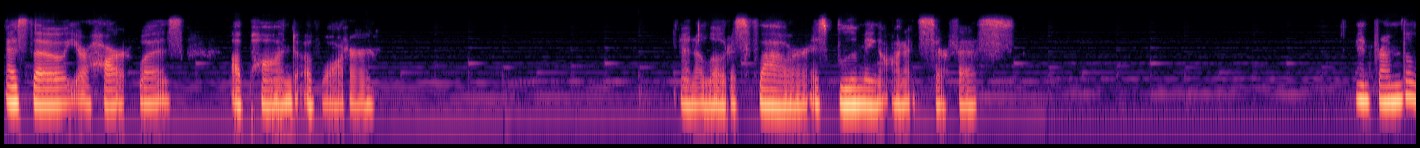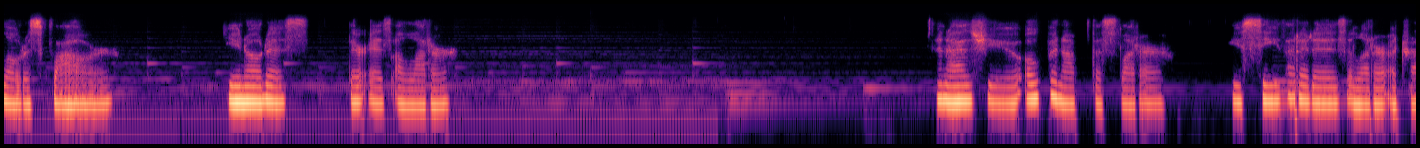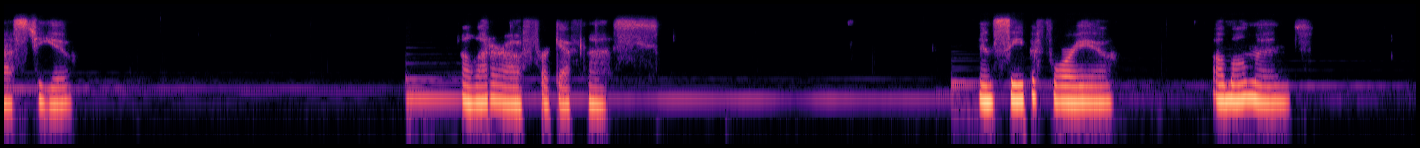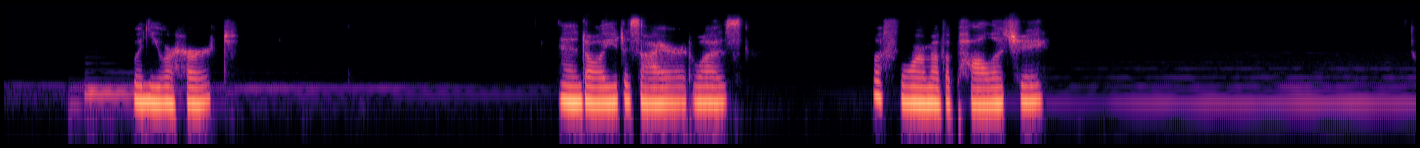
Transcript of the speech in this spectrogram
as though your heart was a pond of water and a lotus flower is blooming on its surface. And from the lotus flower, you notice there is a letter. And as you open up this letter, you see that it is a letter addressed to you. A letter of forgiveness. And see before you a moment when you were hurt and all you desired was a form of apology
